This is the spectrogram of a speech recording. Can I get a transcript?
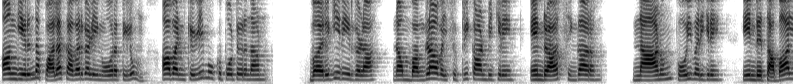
அங்கிருந்த பல கவர்களின் ஓரத்திலும் அவன் கிளிமூக்கு போட்டிருந்தான். வருகிறீர்களா? நம் பங்களாவை சுற்றி காண்பிக்கிறேன் என்றார் சிங்காரம். நானும் போய் வருகிறேன். இன்று தபால்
